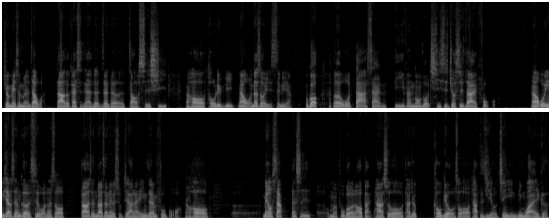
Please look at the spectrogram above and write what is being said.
就没什么人在玩，大家都开始在认真的找实习，然后投履历。那我那时候也是这个样子，不过呃，我大三第一份工作其实就是在富国，然后我印象深刻的是我那时候。大二升大三那个暑假来应征富国，然后呃没有上，但是呃我们富国的老板他说他就扣给我说哦他自己有经营另外一个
